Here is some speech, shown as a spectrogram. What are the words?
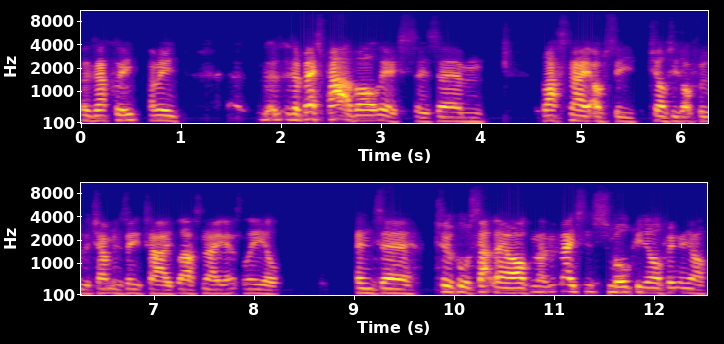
Exactly. I mean, the best part of all this is um, last night, obviously, Chelsea got through the Champions League ties last night against Lille. And uh, Tuchel sat there all nice and smoky, you know, thinking, you know,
